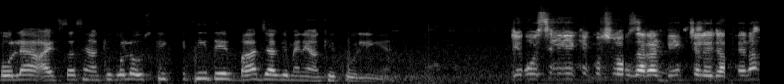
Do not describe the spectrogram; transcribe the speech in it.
बोला आहिस्ता से आँखें खोलो उसकी कितनी देर बाद जाके मैंने आँखें खोली हैं? ये वो इसलिए कि कुछ लोग जरा डीप चले जाते हैं ना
